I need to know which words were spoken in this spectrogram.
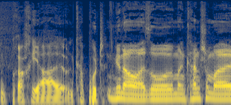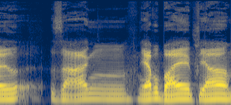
und brachial und kaputt. Genau, also man kann schon mal sagen, ja, wobei, ja,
